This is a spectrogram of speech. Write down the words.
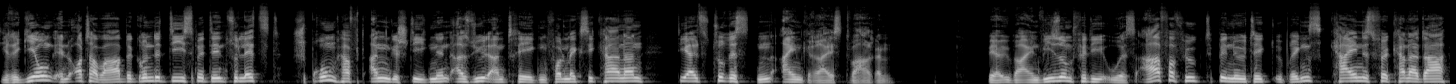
Die Regierung in Ottawa begründet dies mit den zuletzt sprunghaft angestiegenen Asylanträgen von Mexikanern, die als Touristen eingereist waren. Wer über ein Visum für die USA verfügt, benötigt übrigens keines für Kanada,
